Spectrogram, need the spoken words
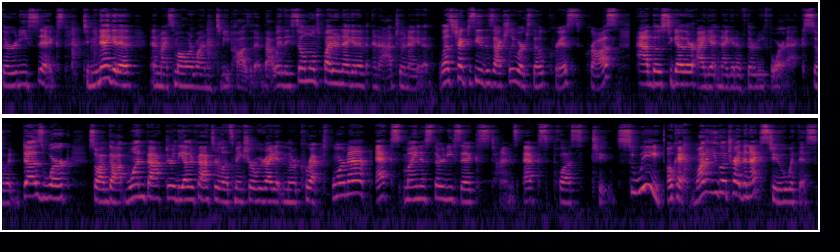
36, to be negative, and my smaller one to be positive. That way they still multiply to a negative and add to a negative. Let's check to see if this actually works though. Crisscross. Add those together, I get negative 34x. So it does work. So I've got one factor, the other factor, let's make sure we write it in the correct format. x minus 36 times x plus 2. Sweet. Okay, why don't you go try the next two with this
